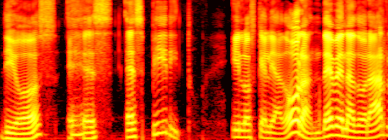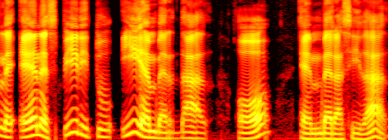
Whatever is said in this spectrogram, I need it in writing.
Dios es espíritu y los que le adoran deben adorarle en espíritu y en verdad o en veracidad.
